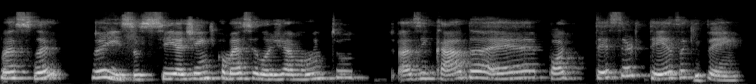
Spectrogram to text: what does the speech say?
Mas, né? Não é isso. Se a gente começa a elogiar muito, a zicada é, pode ter certeza que vem,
